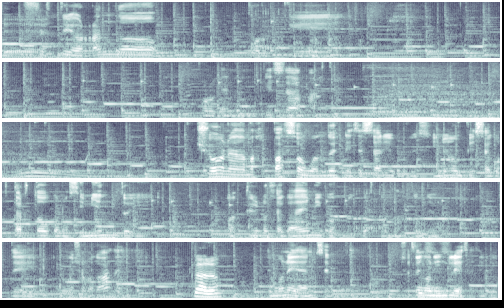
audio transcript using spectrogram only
Yo estoy ahorrando porque. Porque me empieza a. Mm, Yo nada más paso cuando es necesario porque si no empieza a costar todo conocimiento y construir los académicos me cuesta un montón de. de ¿Cómo se llama acá? De, claro. de moneda, no sé. Yo tengo en inglés, así que.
